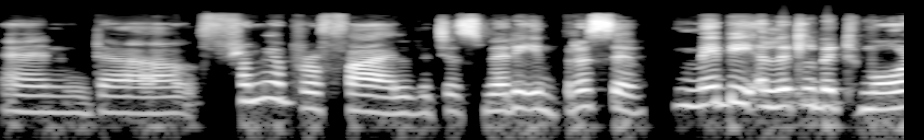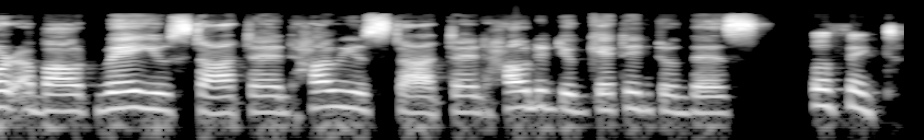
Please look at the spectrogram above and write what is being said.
And uh, from your profile, which is very impressive, maybe a little bit more about where you started, how you started, how did you get into this, Perfect.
